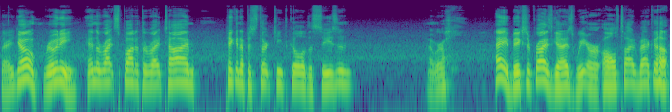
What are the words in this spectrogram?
There you go. Rooney in the right spot at the right time, picking up his 13th goal of the season. And we're, hey, big surprise, guys. We are all tied back up.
